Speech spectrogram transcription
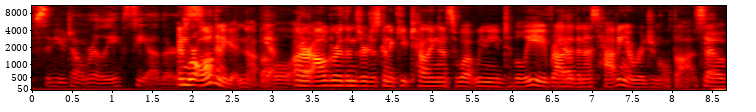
beliefs and you don't really see others. and we're all going to get in that bubble. Our Yeah. algorithms are just going to keep telling us what we need to believe rather Yep. than us having original thought. So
